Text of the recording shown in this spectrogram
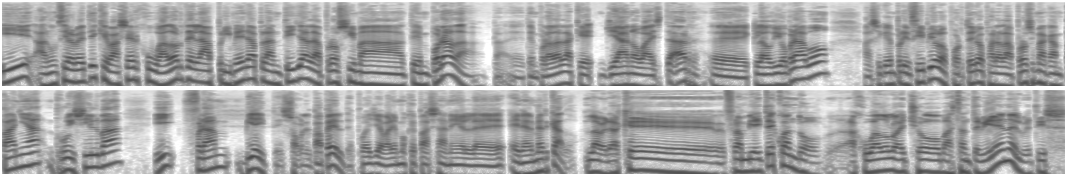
y anuncia el Betis que va a ser jugador de la primera plantilla en la próxima temporada, eh, temporada en la que ya no va a estar eh, Claudio Bravo, así que en principio los porteros para la próxima campaña, Rui Silva y Fran Vieites, sobre el papel, después ya veremos qué pasa en el, eh, en el mercado. La verdad es que Fran Vieites cuando ha jugado lo ha hecho bastante bien, el Betis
